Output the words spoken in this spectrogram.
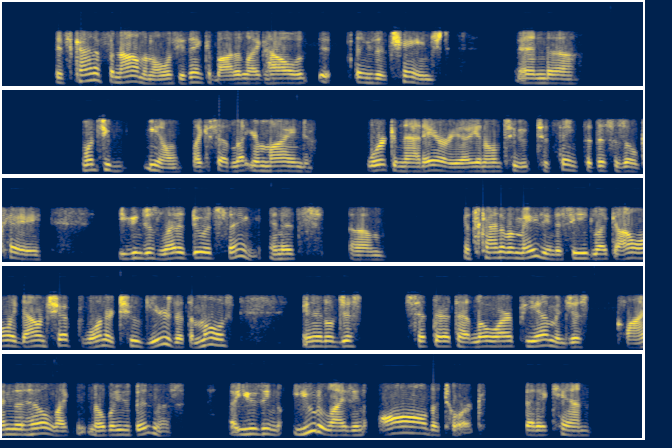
It's kind of phenomenal if you think about it, like how it, things have changed. And, uh, once you, you know, like I said, let your mind work in that area, you know, to, to think that this is okay, you can just let it do its thing. And it's, um, it's kind of amazing to see, like, I'll only downshift one or two gears at the most, and it'll just sit there at that low RPM and just climb the hill like nobody's business, uh, using, utilizing all the torque that it can.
